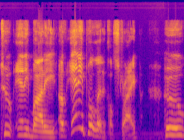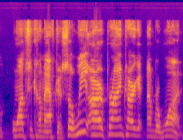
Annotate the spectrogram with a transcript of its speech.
to anybody of any political stripe who wants to come after us. So we are prime target number one,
